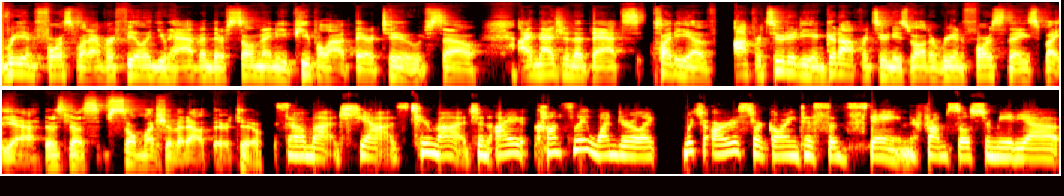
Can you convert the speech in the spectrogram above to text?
reinforce whatever feeling you have. And there's so many people out there too. So I imagine that that's plenty of opportunity and good opportunity as well to reinforce things. But yeah, there's just so much of it out there too. So much. Yeah, it's too much. And I constantly wonder like, which artists are going to sustain from social media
